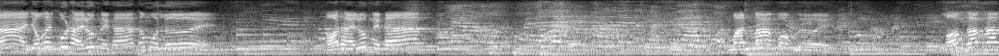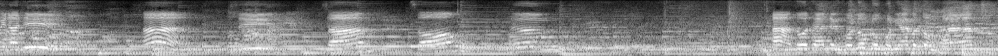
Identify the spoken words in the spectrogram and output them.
อ่ายกให้ครูถ่ายรูปหน่อยครับ ทั้งหมดเลย ขอถ่ายรูปหน่อยครับ มันมากบอกเลย พร้อมครับ 5 วินาที 5 4 3 2 1อ่าตัวแทนหนึ่งคนรวบรวมผลงานมาส่งครับ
